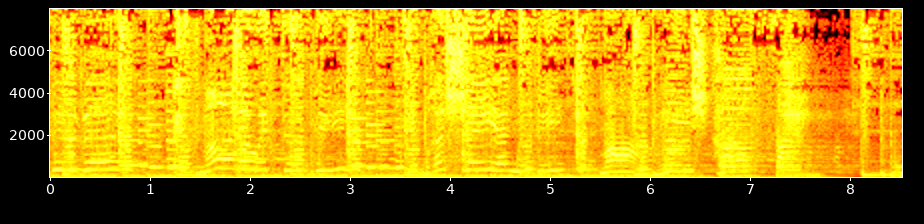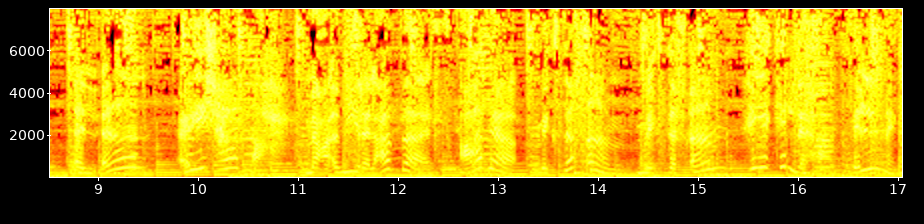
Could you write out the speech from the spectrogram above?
في البيت اسمعنا والتوفيق تبغى الشيء المفيد ما عيشها صح الآن عيشها صح مع أميرة العباس على مكتف أم مكتف أم هي كلها في المكس.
